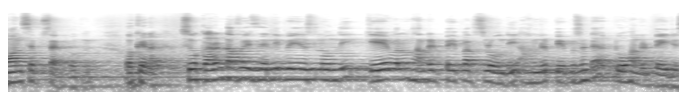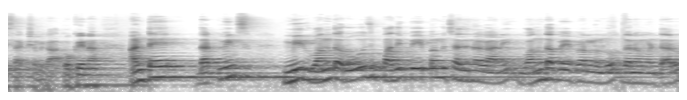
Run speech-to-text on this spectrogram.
కాన్సెప్ట్ సరిపోతుంది. ఓకేనా సో కరెంట్ అఫైర్స్ ఎన్ని పేజెస్లో ఉంది? కేవలం హండ్రెడ్ పేపర్స్లో ఉంది. హండ్రెడ్ పేపర్స్ అంటే టూ హండ్రెడ్ పేజెస్ యాక్చువల్గా ఓకేనా అంటే దట్ మీన్స్ మీరు వంద రోజు పది పేపర్లు చదివినా కానీ వంద పేపర్లలో దాని అంటారు.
